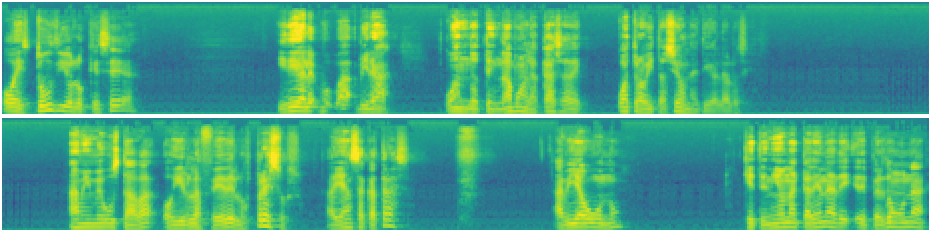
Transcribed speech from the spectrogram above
O estudio, lo que sea. Y dígale, mira, cuando tengamos la casa de cuatro habitaciones, dígale a los hijos. A mí me gustaba oír la fe de los presos allá en Zacatrás. Había uno que tenía una cadena de, de perdón, una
